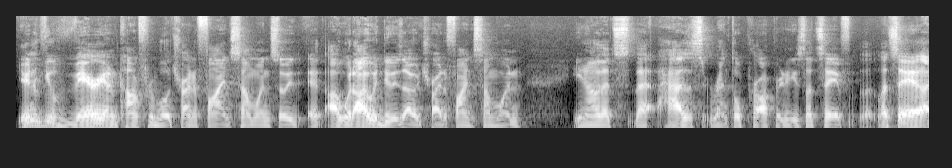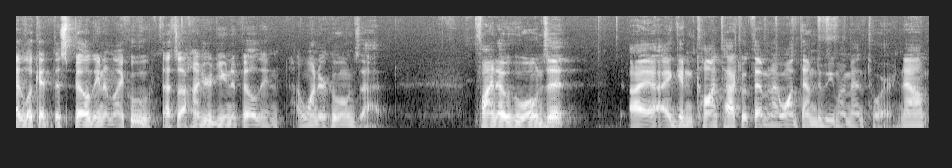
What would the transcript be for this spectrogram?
You're gonna feel very uncomfortable trying to find someone. So it, uh, what I would do is I would try to find someone you know that's that has rental properties. Let's say if let's say i look at this building i'm like ooh that's a 100 unit building. I wonder who owns that. Find out who owns it. I, I get in contact with them and i want them to be my mentor. Now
